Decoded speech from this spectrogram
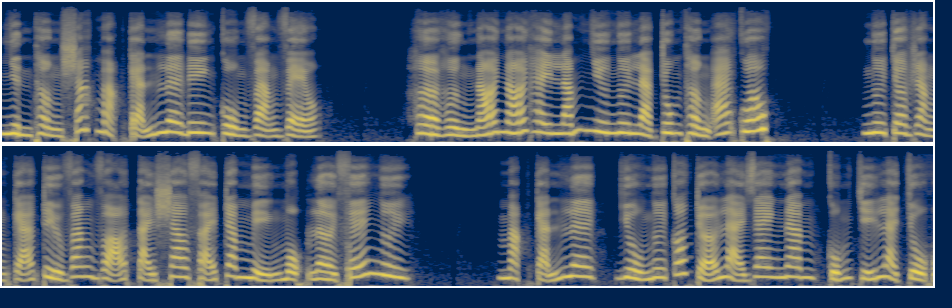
Nhìn thần sắc mặt cảnh lê điên cuồng vạn vẹo. Hờ hừng nói nói hay lắm như ngươi là trung thần Á Quốc. Ngươi cho rằng cả triều văn võ tại sao phải trăm miệng một lời phế ngươi. Mặt cảnh lê, dù ngươi có trở lại Giang Nam cũng chỉ là chuột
